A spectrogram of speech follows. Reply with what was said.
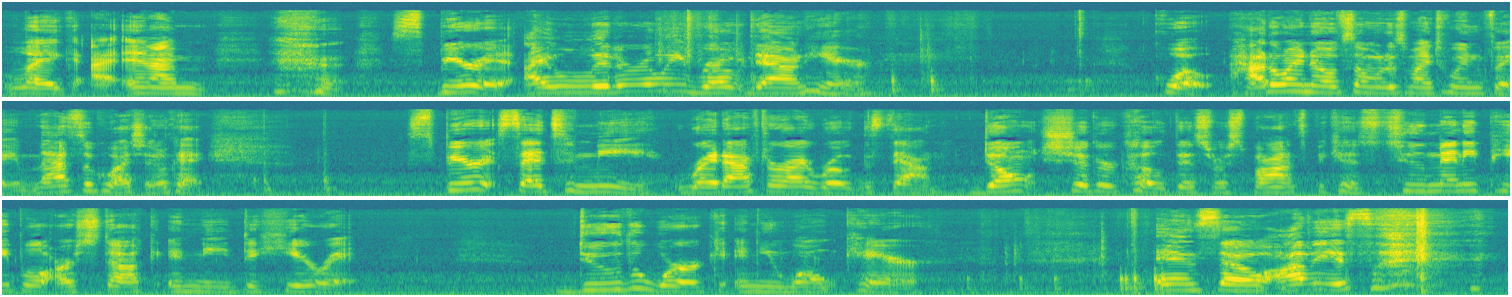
like, and I'm spirit. I literally wrote down here, quote, how do I know if someone is my twin flame? That's the question. Okay. Spirit said to me right after I wrote this down, don't sugarcoat this response because too many people are stuck and need to hear it. Do the work and you won't care. And so obviously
